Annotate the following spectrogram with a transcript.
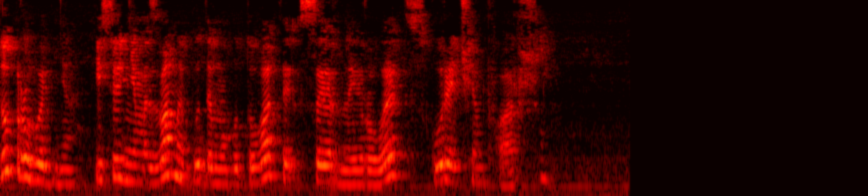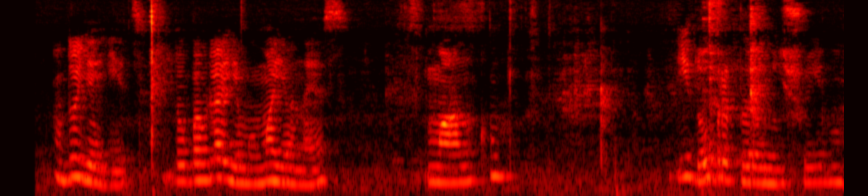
Доброго дня! І сьогодні ми з вами будемо готувати сирний рулет з курячим фаршем. До яєць додаємо майонез, манку і добре перемішуємо.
